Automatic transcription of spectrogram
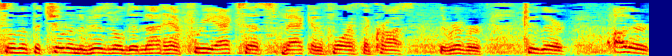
so that the children of Israel did not have free access back and forth across the river to their other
